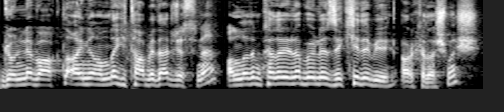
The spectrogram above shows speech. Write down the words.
Gönle ve akla aynı anda hitap edercesine. Anladığım kadarıyla böyle zeki de bir arkadaşmış.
